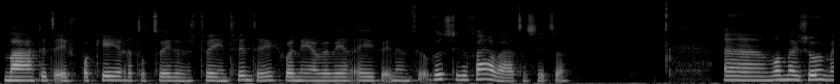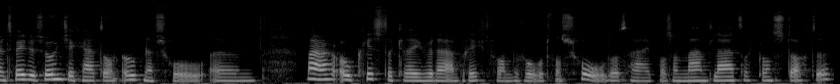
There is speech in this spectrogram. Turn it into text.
Maar dit even parkeren tot 2022, wanneer we weer even in een rustige vaarwater zitten. Uh, want mijn, zoon, mijn tweede zoontje gaat dan ook naar school. Um, maar ook gisteren kregen we daar een bericht van, bijvoorbeeld van school, dat hij pas een maand later kan starten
